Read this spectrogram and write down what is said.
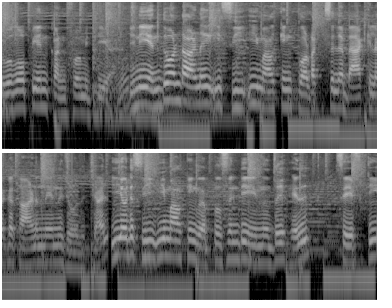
യൂറോപ്യൻ കൺഫേമിറ്റിയാണ് ഇനി എന്തുകൊണ്ടാണ് ഈ സി ഇ മാർക്കിംഗ് പ്രൊഡക്ട്സിലെ ബാക്കിലൊക്കെ കാണുന്നതെന്ന് ചോദിച്ചാൽ ഈ ഒരു സി ഇ മാർക്കിംഗ് റെപ്രസെന്റ് ചെയ്യുന്നത് ഹെൽത്ത് സേഫ്റ്റി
